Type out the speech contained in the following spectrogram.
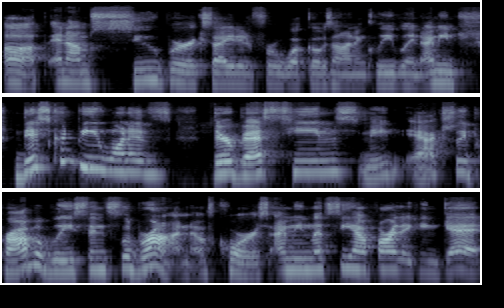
up, and I'm super excited for what goes on in Cleveland. I mean, this could be one of their best teams, maybe actually probably since LeBron, of course. I mean, let's see how far they can get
